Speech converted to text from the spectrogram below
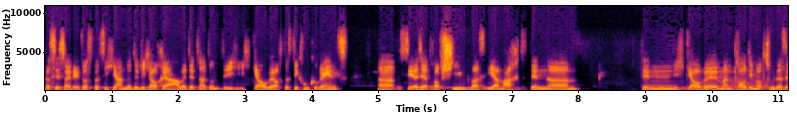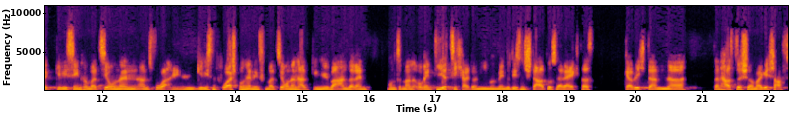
das ist halt etwas, das sich Jan natürlich auch erarbeitet hat und ich, ich glaube auch, dass die Konkurrenz äh, sehr, sehr darauf schielt, was er macht, denn ähm, denn ich glaube, man traut ihm auch zu, dass er gewisse Informationen, an einen gewissen Vorsprung an Informationen hat gegenüber anderen und man orientiert sich halt an ihm. Und wenn du diesen Status erreicht hast, glaube ich, dann, äh, dann hast du es schon mal geschafft.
